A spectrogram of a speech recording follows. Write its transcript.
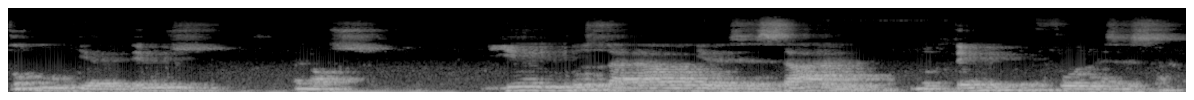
Tudo o que é de Deus é nosso. Nos dará o que é necessário no tempo que for necessário.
